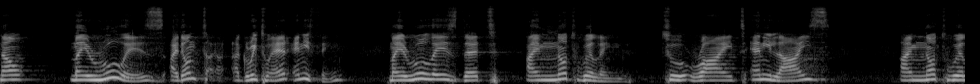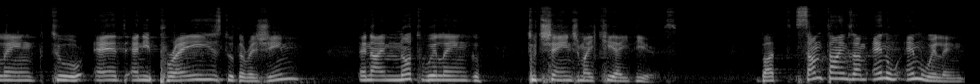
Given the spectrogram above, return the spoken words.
Now, my rule is I don't agree to anything. My rule is that I'm not willing to write any lies. I'm not willing to add any praise to the regime. And I'm not willing to change my key ideas. But sometimes I'm am willing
